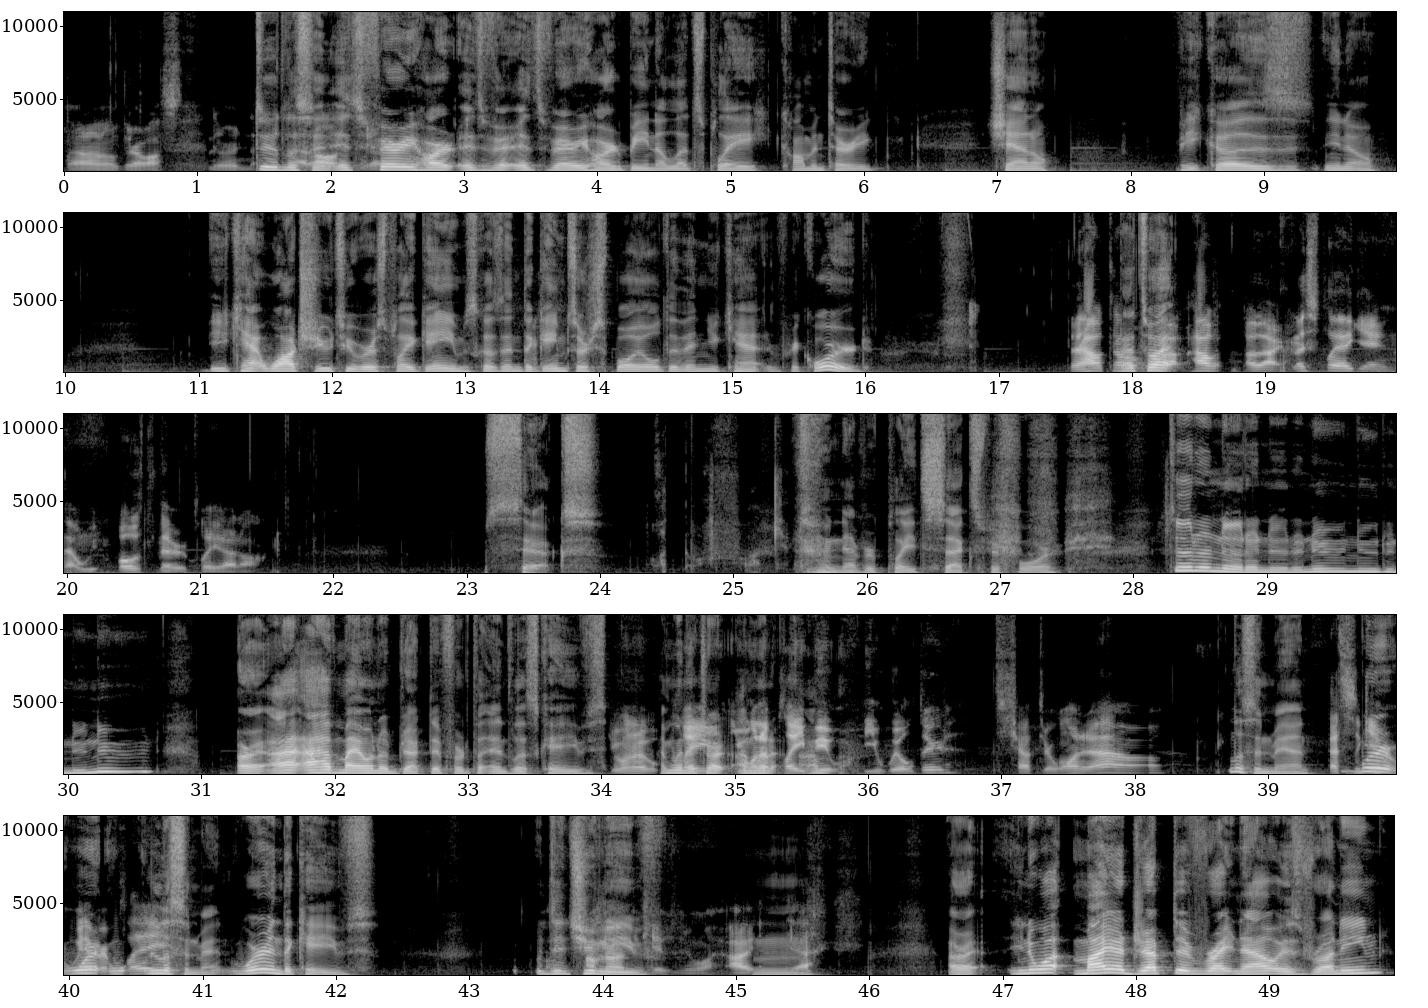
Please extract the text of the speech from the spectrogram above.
But I don't know they're all. They're Dude, listen, it's scary. very hard. It's ve- it's very hard being a let's play commentary channel because you know you can't watch YouTubers play games because then the games are spoiled and then you can't record. Then how come, That's why- How, how uh, alright, let's play a game that we both never played at all. Sex. What the fuck? Never played sex before. All right, I, I have my own objective for the endless caves. You wanna? I'm gonna play, try- I'm gonna- play Be- Bewildered? It's chapter one now. Listen, man. That's the we're game we we're played. listen, man. We're in the caves. Did you I'm not in the leave? caves anymore. I, Mm. Yeah. All right. You know what? My objective right now is running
